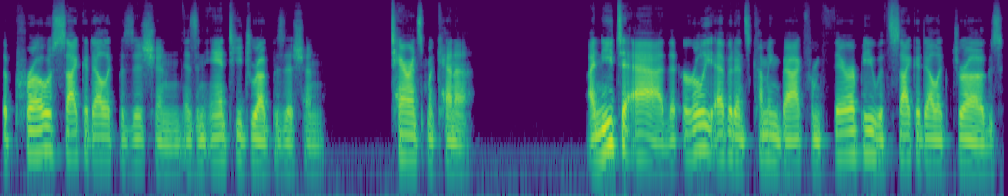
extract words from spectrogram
the pro psychedelic position is an anti drug position. Terence McKenna. I need to add that early evidence coming back from therapy with psychedelic drugs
